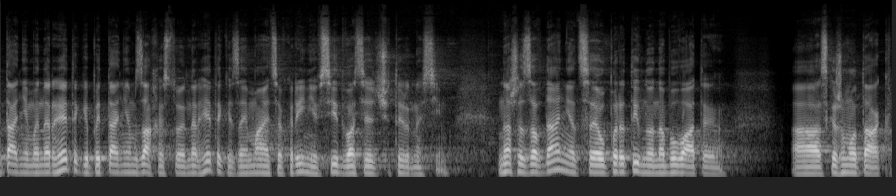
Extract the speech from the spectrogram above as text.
питанням енергетики, питанням захисту енергетики займаються в країні всі 24 на 7. Наше завдання це оперативно набувати, скажімо так,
